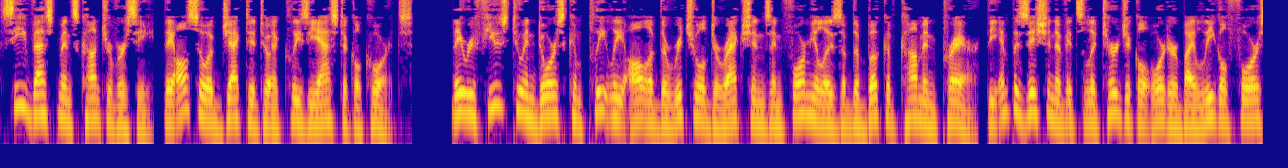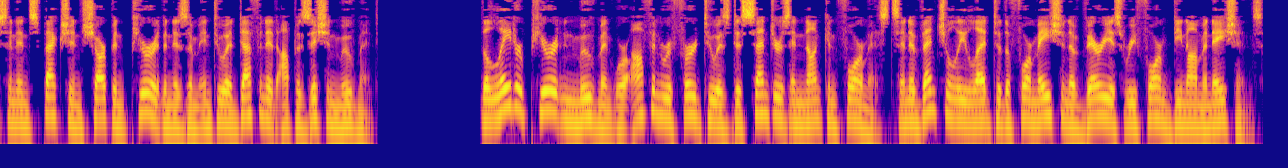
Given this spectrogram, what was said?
See vestments controversy. They also objected to ecclesiastical courts. They refused to endorse completely all of the ritual directions and formulas of the Book of Common Prayer. The imposition of its liturgical order by legal force and inspection sharpened Puritanism into a definite opposition movement. The later Puritan movement were often referred to as dissenters and nonconformists and eventually led to the formation of various Reformed denominations.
